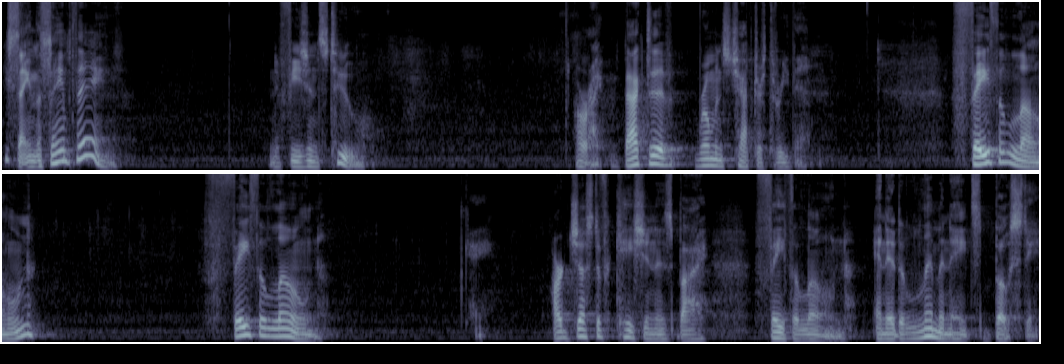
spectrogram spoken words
He's saying the same thing in Ephesians 2. All right, back to Romans chapter 3 then. Faith alone, faith alone. Okay, our justification is by faith alone, and it eliminates boasting.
